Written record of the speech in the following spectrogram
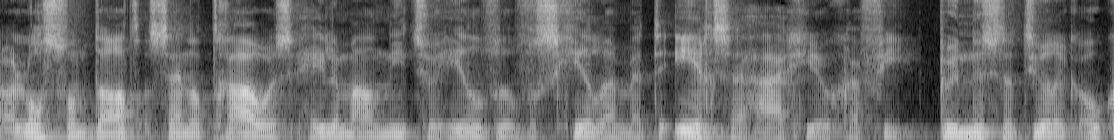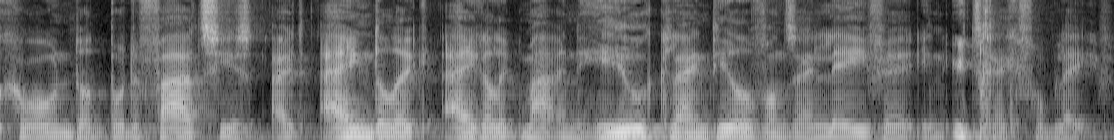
Nou, los van dat zijn er trouwens helemaal niet zo heel veel verschillen met de eerste hagiografie. Punt is natuurlijk ook gewoon dat Bonifatius uiteindelijk eigenlijk maar een heel klein deel van zijn leven in Utrecht verbleef.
